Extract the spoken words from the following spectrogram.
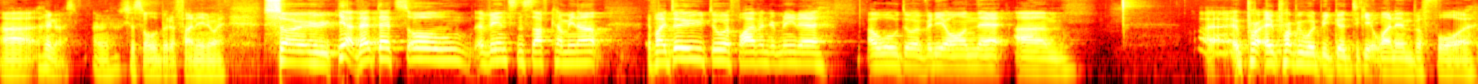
uh, who knows? I mean, it's just all a bit of fun anyway. So yeah, that, that's all events and stuff coming up. If I do do a 500 meter, I will do a video on that. Um, it, pro it, probably would be good to get one in before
